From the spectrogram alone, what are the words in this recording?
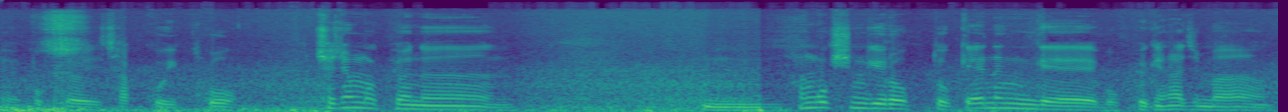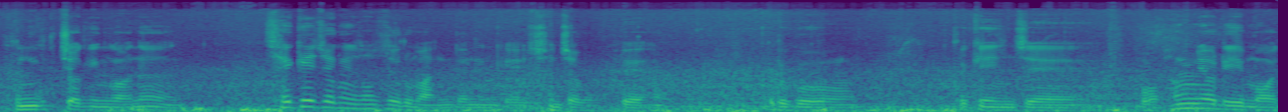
예, 목표를 잡고 있고 최종 목표는 음, 한국 신기록도 깨는 게 목표긴 하지만 궁극적인 거는 세계적인 선수로 만드는 게 진짜 목표예요. 그리고 그게 이제 뭐 확률이 뭐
